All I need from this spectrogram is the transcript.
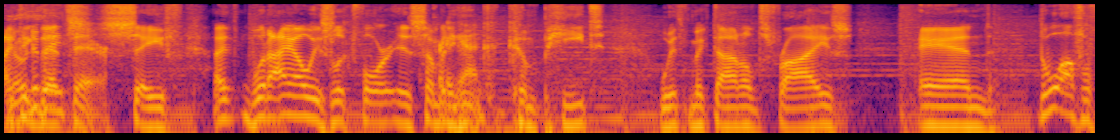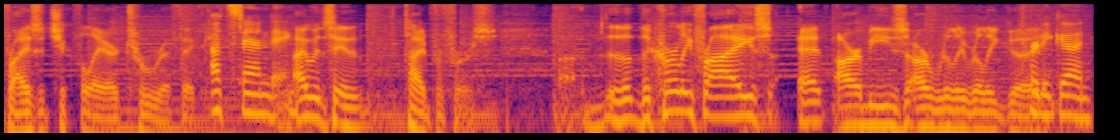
I No think debate that's there. safe. I, what I always look for is somebody who good. can compete with McDonald's fries, and the waffle fries at Chick Fil A are terrific. Outstanding. I would say tied for first. Uh, the, the curly fries at Arby's are really, really good. Pretty good.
